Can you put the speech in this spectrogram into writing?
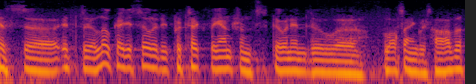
It's uh, it's uh, located so that it protects the entrance going into uh, Los Angeles Harbor.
